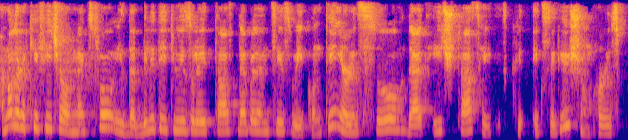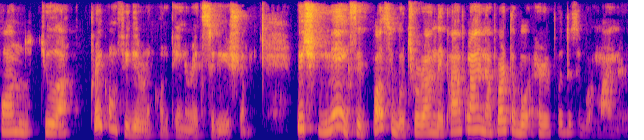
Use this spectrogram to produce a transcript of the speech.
Another key feature of Nextflow is the ability to isolate task dependencies with containers so that each task ex execution corresponds to a pre-configured container execution which makes it possible to run the pipeline in a portable and reproducible manner.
